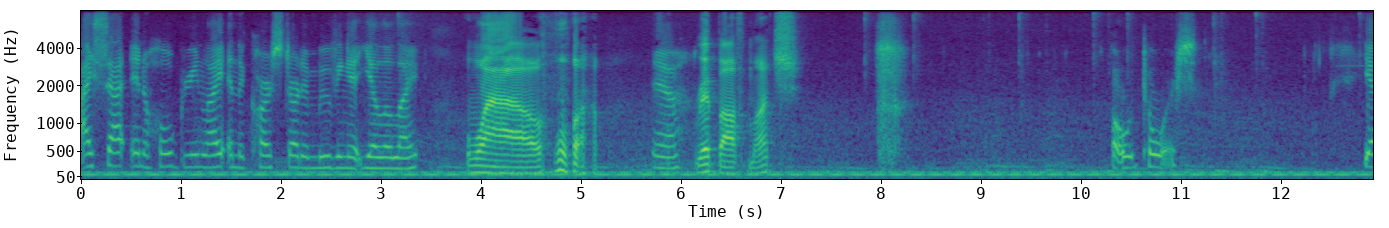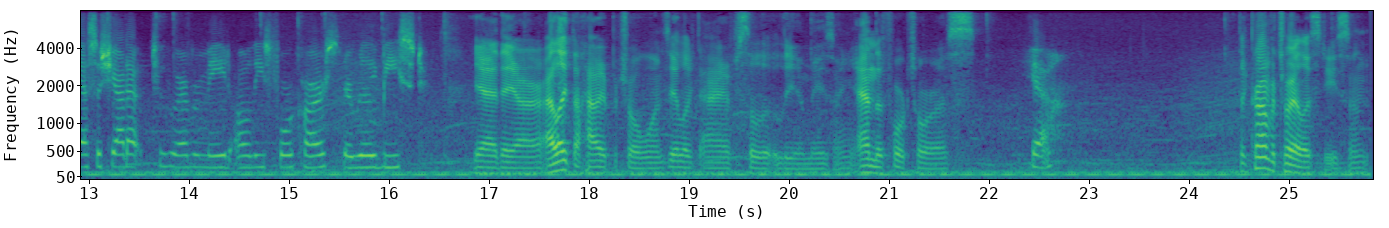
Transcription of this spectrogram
I sat in a whole green light and the car started moving at yellow light. Wow. wow. Yeah. Rip off much? oh, Taurus. Yeah, so shout out to whoever made all these four cars. They're really beast. Yeah, they are. I like the Highway Patrol ones. They looked absolutely amazing. And the Ford Taurus. Yeah. The Crown Victoria looks decent.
